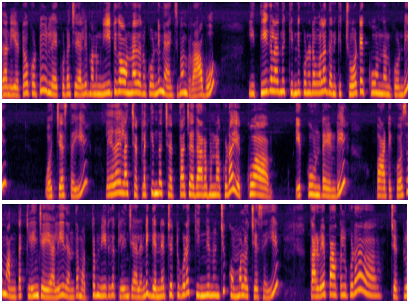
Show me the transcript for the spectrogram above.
దాన్ని ఎటో కొట్టు లేకుండా చేయాలి. మనం నీట్గా ఉన్నది అనుకోండి మ్యాక్సిమం రావు. ఈ తీగలంతా కిందికి ఉండడం వల్ల దానికి చోటు ఎక్కువ ఉందనుకోండి వచ్చేస్తాయి. లేదా ఇలా చెట్ల కింద చెత్త చెదారం ఉన్నా కూడా ఎక్కువ ఎక్కువ ఉంటాయండి. వాటి కోసం అంతా క్లీన్ చేయాలి. ఇదంతా మొత్తం నీట్గా క్లీన్ చేయాలండి. గెన్నెట్ చెట్టు కూడా కింది నుంచి కొమ్మలు వచ్చేసాయి. కరివేపాకులు కూడా చెట్లు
